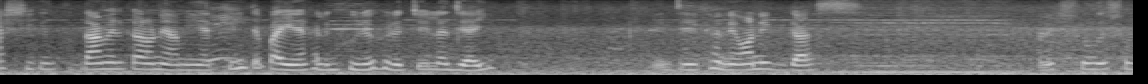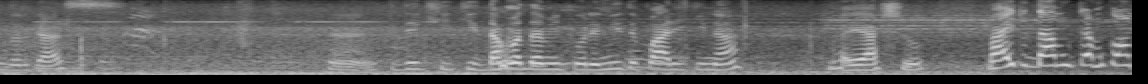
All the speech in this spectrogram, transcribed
আসি, কিন্তু দামের কারণে আমি আর কিনতে পারি না, খালি ঘুরে ঘুরে চলে যাই। এই যে এখানে অনেক গাছ, অনেক সুন্দর সুন্দর গাছ। হ্যাঁ দেখি কি দামাদামি করে নিতে পারি কি না ভাই, আসুক। ভাই, একটু দাম টাম কম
